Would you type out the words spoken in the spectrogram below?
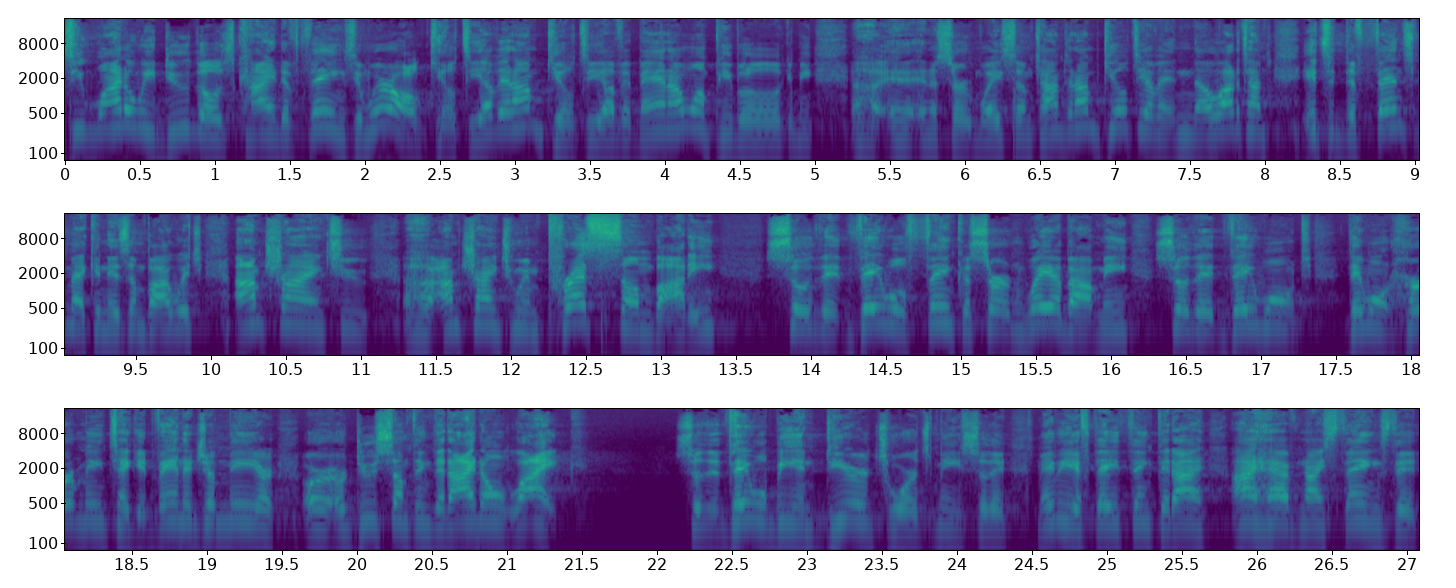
See, why do we do those kind of things? And we're all guilty of it. I'm guilty of it, man. I want people to look at me uh, in, a certain way sometimes, and I'm guilty of it. And a lot of times, it's a defense mechanism by which I'm trying to uh, I'm trying to impress somebody so that they will think a certain way about me so that they won't, they won't hurt me, take advantage of me, or, or, or do something that I don't like so that they will be endeared towards me so that maybe if they think that i, I have nice things that,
